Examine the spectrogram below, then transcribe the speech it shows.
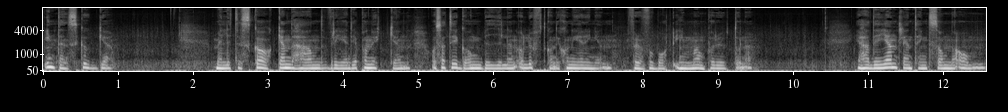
inte en skugga. Med lite skakande hand vred jag på nyckeln och satte igång bilen och luftkonditioneringen för att få bort imman på rutorna. Jag hade egentligen tänkt somna om,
